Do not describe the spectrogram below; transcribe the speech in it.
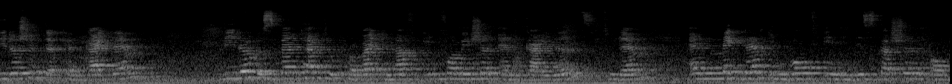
leadership that can guide them. Leader will spend time to provide enough information and guidance to them and make them involved in discussion or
